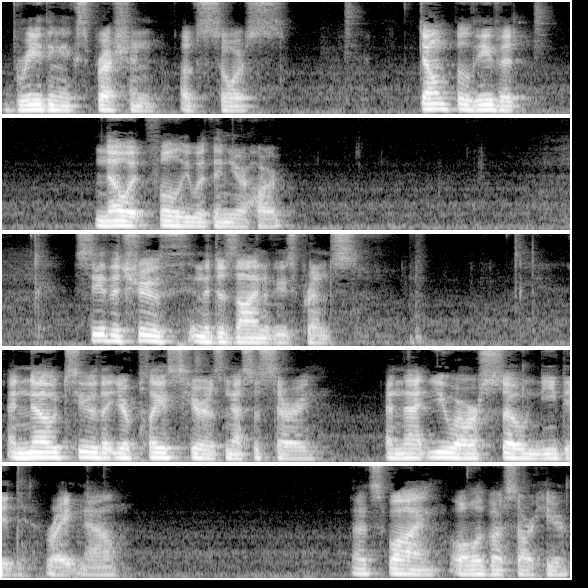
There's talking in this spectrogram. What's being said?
breathing expression of Source. Don't believe it. Know it fully within your heart. See the truth in the design of these prints. And know too that your place here is necessary and that you are so needed right now. That's why all of us are here.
